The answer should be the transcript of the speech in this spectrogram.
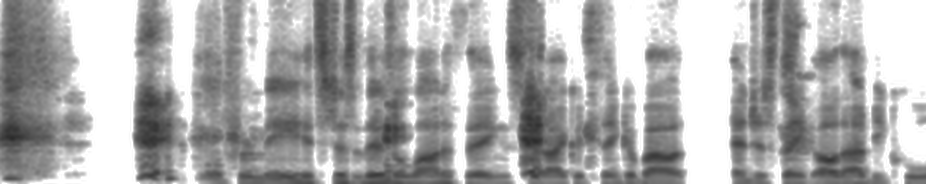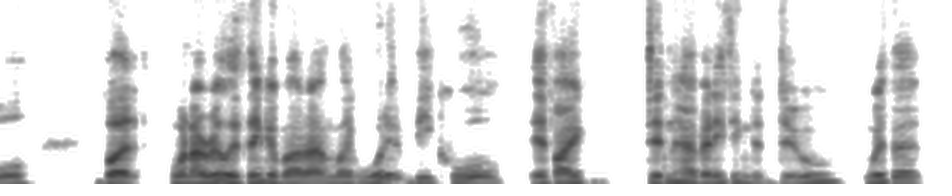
well, for me, it's just there's a lot of things that I could think about and just think, oh, that'd be cool. But when I really think about it, I'm like, would it be cool if I didn't have anything to do with it?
